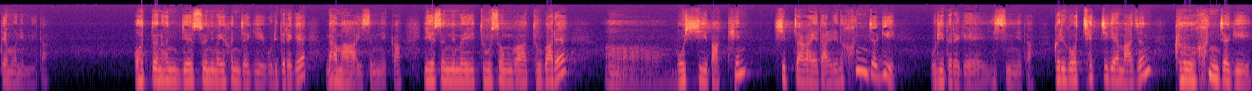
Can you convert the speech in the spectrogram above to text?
때문입니다. 어떤 흔, 예수님의 흔적이 우리들에게 남아 있습니까? 예수님의 두 손과 두 발에 어, 못이 박힌 십자가에 달린 흔적이 우리들에게 있습니다. 그리고 채찍에 맞은 그 흔적이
